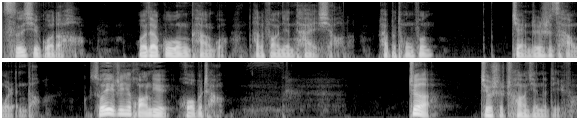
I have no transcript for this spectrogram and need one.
慈禧过得好。我在故宫看过，他的房间太小了，还不通风，简直是惨无人道。所以这些皇帝活不长。这就是创新的地方。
